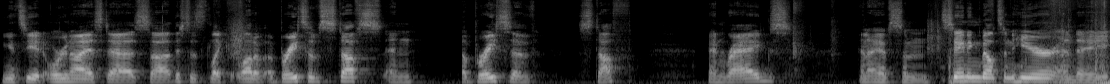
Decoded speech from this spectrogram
You can see it organized as, uh, this is like a lot of abrasive stuffs and abrasive stuff and rags. And I have some sanding belts in here and a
